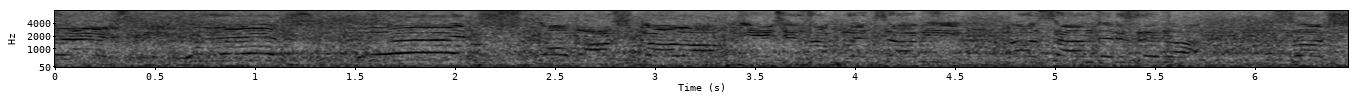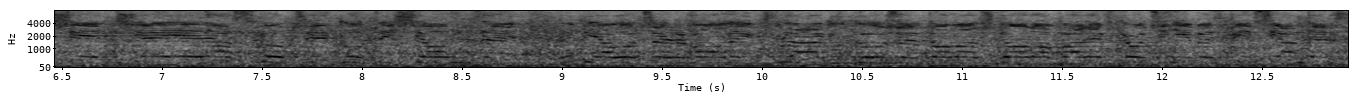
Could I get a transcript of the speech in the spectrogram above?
Leć! Leć! Leć! Tomasz Golok jedzie za plecami a z Andersena. Coś się dzieje na Smoczyku. Tysiące biało-czerwonych flag w górze. Tomasz Golop, ale wchodzi niebezpiecznie. Andersen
